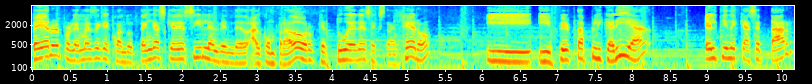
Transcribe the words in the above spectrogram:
Pero el problema es de que cuando tengas que decirle al vendedor, al comprador que tú eres extranjero y, y FIRP te aplicaría, él tiene que aceptar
